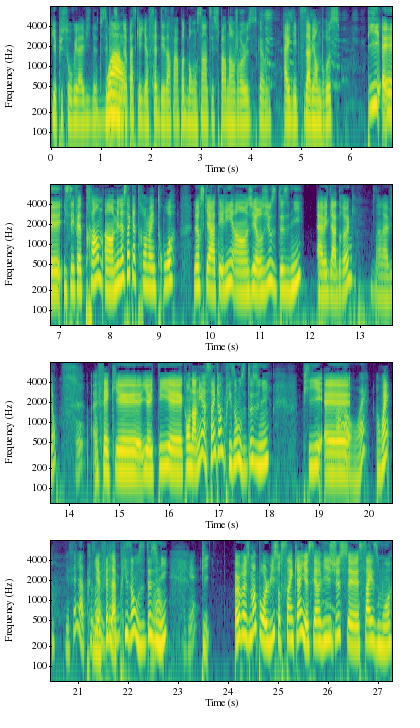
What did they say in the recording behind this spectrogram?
il a pu sauver la vie de toutes ces Wow. personnes-là parce qu'il a fait des affaires pas de bon sens, super dangereuses, comme avec des petits avions de brousse. Puis, euh, il s'est fait prendre en 1983 lorsqu'il a atterri en Géorgie, aux États-Unis, avec de la drogue dans l'avion. Oh. Euh, Fait que euh, il a été euh, condamné à 5 ans de prison aux États-Unis. Puis, euh, Ah ouais? ouais, Il a fait de la prison. il a aux fait de la États-Unis? prison aux États-Unis. OK. Heureusement pour lui, sur 5 ans, il a servi juste euh, 16 mois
